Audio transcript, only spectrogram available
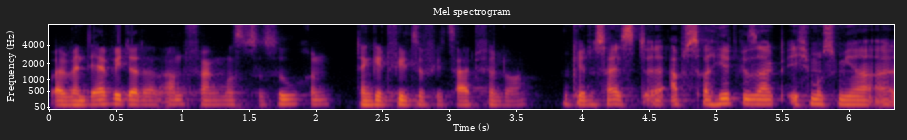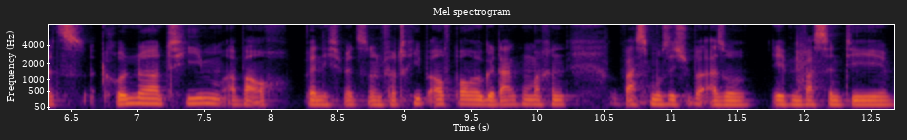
Weil wenn der wieder dann anfangen muss zu suchen, dann geht viel zu viel Zeit verloren. Okay, das heißt, äh, abstrahiert gesagt, ich muss mir als Gründerteam, aber auch wenn ich jetzt einen Vertrieb aufbaue, Gedanken machen, was muss ich über, also eben, was sind die,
